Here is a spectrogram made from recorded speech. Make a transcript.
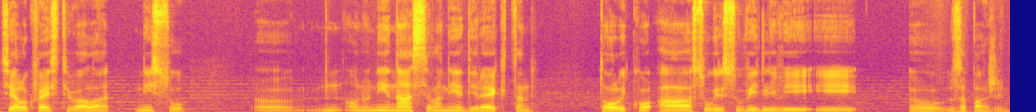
cijelog festivala, nisu e, ono nije naselan, nije direktan, toliko, a svugdje su vidljivi i zapaženi.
